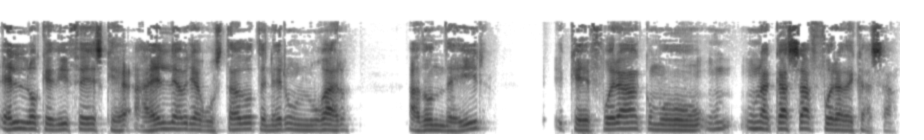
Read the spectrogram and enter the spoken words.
él lo que dice es que a él le habría gustado tener un lugar a donde ir que fuera como una casa fuera de casa,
